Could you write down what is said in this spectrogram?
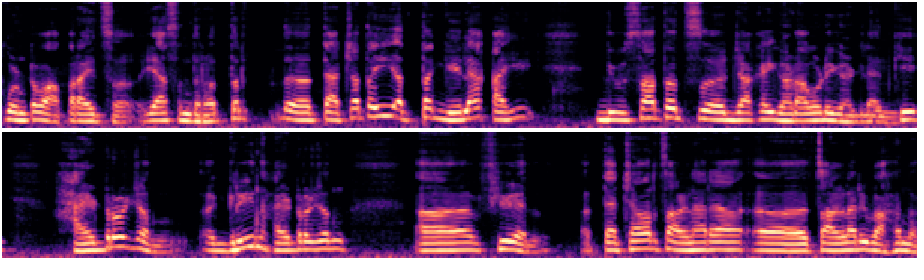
कोणतं वापरायचं या संदर्भात. तर त्याच्यातही आत्ता गेल्या काही दिवसातच ज्या काही घडामोडी घडल्या आहेत की हायड्रोजन ग्रीन हायड्रोजन फ्युएल त्याच्यावर चालणाऱ्या चालणारी वाहनं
